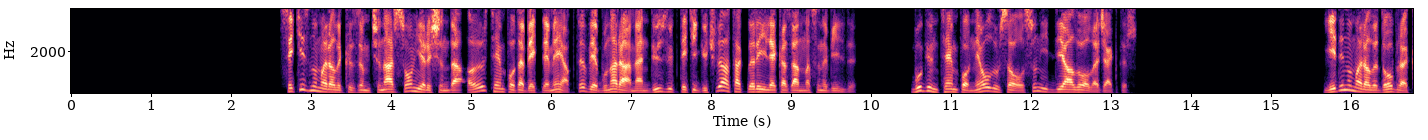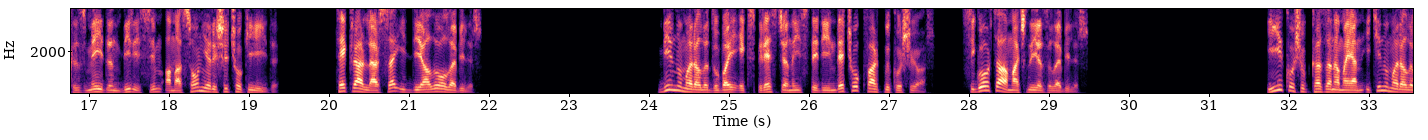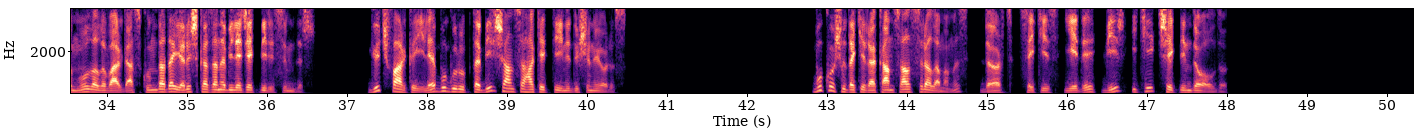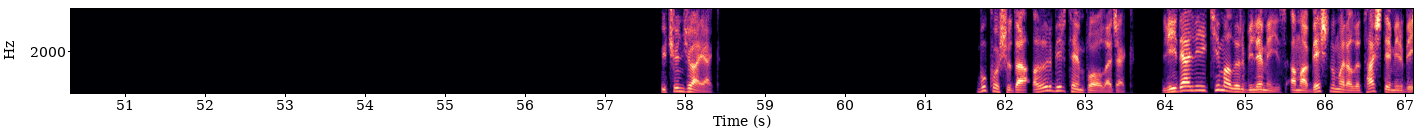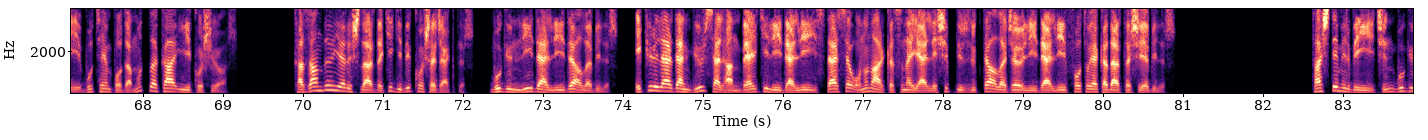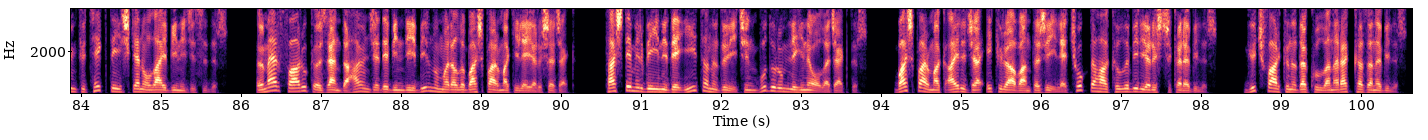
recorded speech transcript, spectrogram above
8 numaralı kızım Çınar son yarışında ağır tempoda bekleme yaptı ve buna rağmen düzlükteki güçlü atakları ile kazanmasını bildi. Bugün tempo ne olursa olsun iddialı olacaktır. 7 numaralı Dobra kız Maiden bir isim ama son yarışı çok iyiydi. Tekrarlarsa iddialı olabilir. 1 numaralı Dubai Express canı istediğinde çok farklı koşuyor. Sigorta amaçlı yazılabilir. İyi koşup kazanamayan 2 numaralı Muğlalı Vargas kumda da yarış kazanabilecek bir isimdir. Güç farkı ile bu grupta bir şansı hak ettiğini düşünüyoruz. Bu koşudaki rakamsal sıralamamız 4, 8, 7, 1, 2 şeklinde oldu. Üçüncü ayak. Bu koşuda ağır bir tempo olacak. Liderliği kim alır bilemeyiz ama 5 numaralı Taşdemir Bey'i bu tempoda mutlaka iyi koşuyor. Kazandığı yarışlardaki gibi koşacaktır. Bugün liderliği de alabilir. Ekürilerden Gürselhan belki liderliği isterse onun arkasına yerleşip düzlükte alacağı liderliği fotoya kadar taşıyabilir. Taşdemir Bey'i için bugünkü tek değişken olay binicisidir. Ömer Faruk Özen daha önce de bindiği bir numaralı başparmak ile yarışacak. Taşdemir Bey'ini de iyi tanıdığı için bu durum lehine olacaktır. Başparmak ayrıca ekürü avantajı ile çok daha akıllı bir yarış çıkarabilir. Güç farkını da kullanarak kazanabilir.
